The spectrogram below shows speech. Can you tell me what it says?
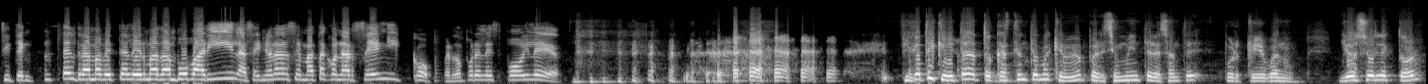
Si te encanta el drama, vete a leer Madame Bovary. La señora se mata con arsénico. Perdón por el spoiler. Fíjate que ahorita tocaste un tema que a mí me pareció muy interesante porque, bueno, yo soy lector,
